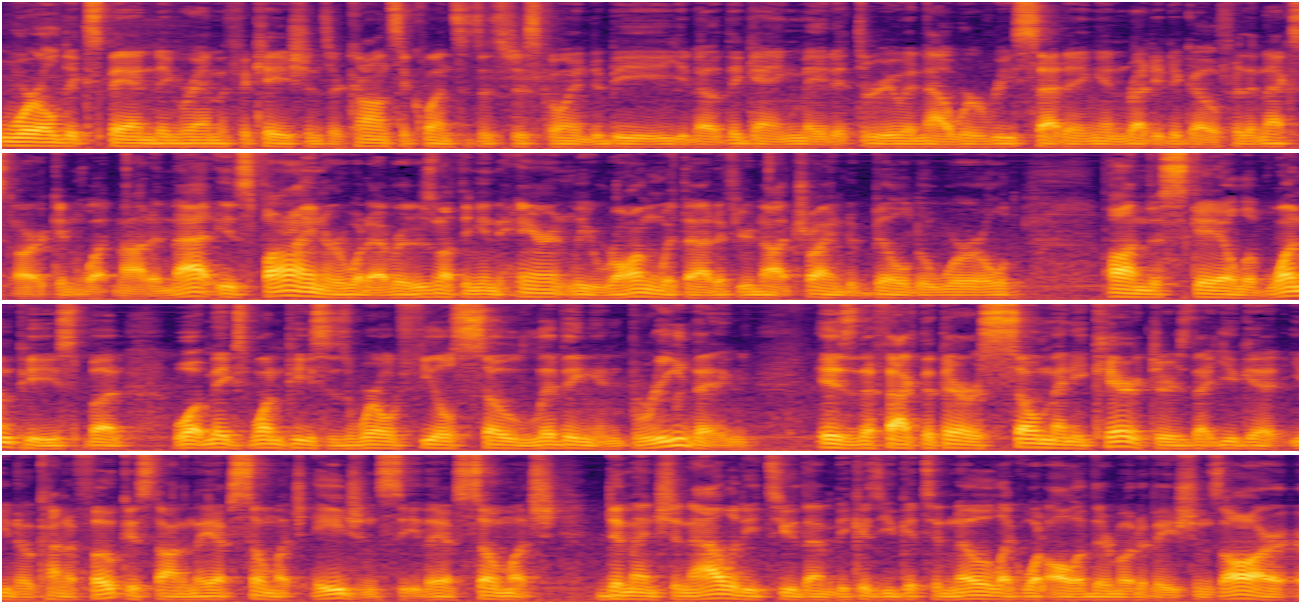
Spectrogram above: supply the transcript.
world expanding ramifications or consequences. It's just going to be, you know, the gang made it through and now we're resetting and ready to go for the next arc and whatnot. And that is fine or whatever. There's nothing inherently wrong with that if you're not trying to build a world on the scale of One Piece. But what makes One Piece's world feel so living and breathing is the fact that there are so many characters that you get, you know, kind of focused on and they have so much agency. They have so much dimensionality to them because you get to know like what all of their motivations are,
